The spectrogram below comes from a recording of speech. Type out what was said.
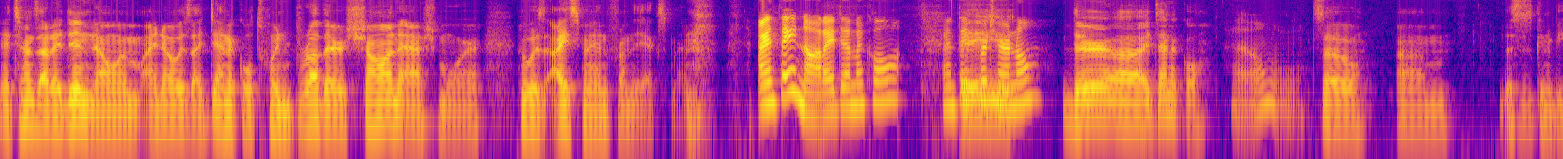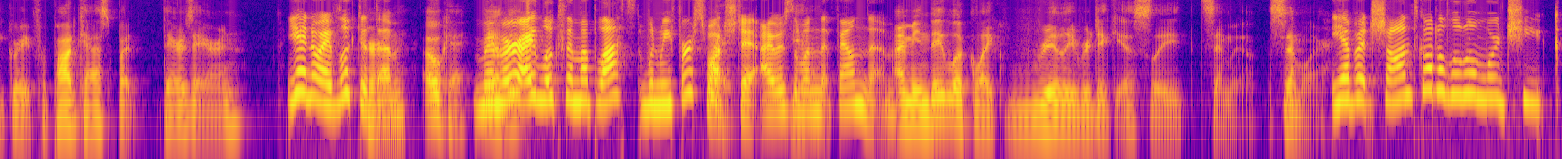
And it turns out I didn't know him. I know his identical twin brother, Shawn Ashmore, who was Iceman from the X Men. Aren't they not identical? Aren't they, fraternal? They're uh, identical. Oh, So um, this is going to be great for podcast. But there's Aaron. yeah. No, I've looked at them. currently. Okay. Yeah, Remember, they- I looked them up last when we first watched it. I was the Yeah. one that found them. I mean, they look like really ridiculously similar. Similar. yeah, but Sean's got a little more cheek.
